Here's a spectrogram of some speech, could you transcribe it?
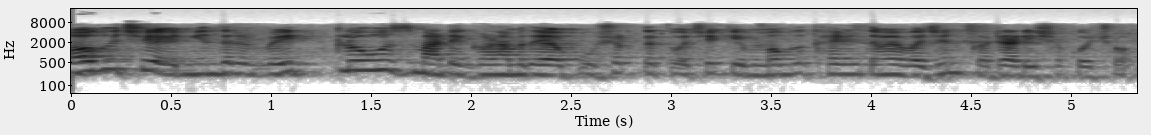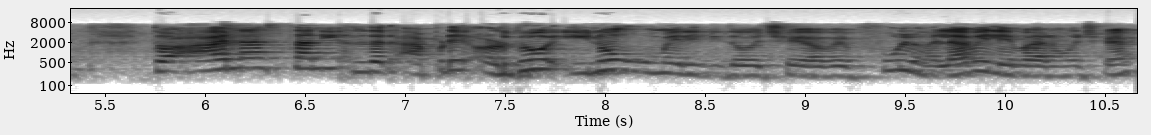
મગ છે, એની અંદર વેટ લોઝ માટે ઘણા બધા એવા પોષક તત્વ છે કે મગ ખાઈને તમે વજન ઘટાડી શકો છો. તો આ નાસ્તાની અંદર આપણે અડધો ઈનો ઉમેરી દીધો છે, હવે ફૂલ હલાવી લેવાનું છે.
